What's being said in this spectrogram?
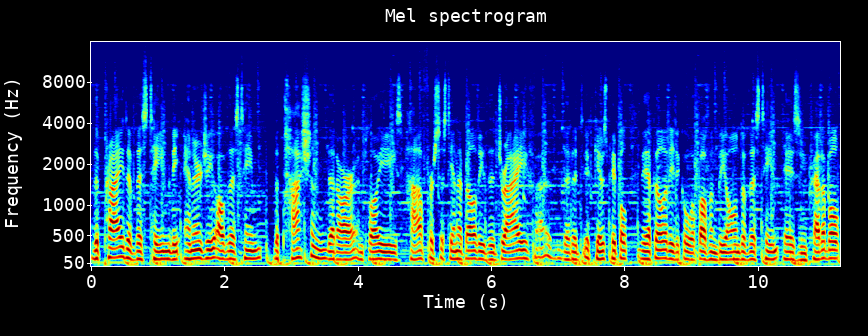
The pride of this team, the energy of this team, the passion that our employees have for sustainability, the drive uh, that it, it gives people, the ability to go above and beyond of this team is incredible.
